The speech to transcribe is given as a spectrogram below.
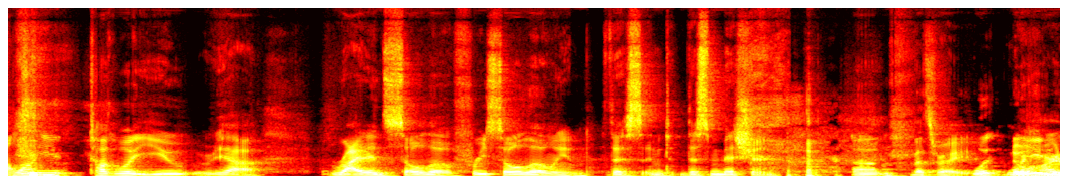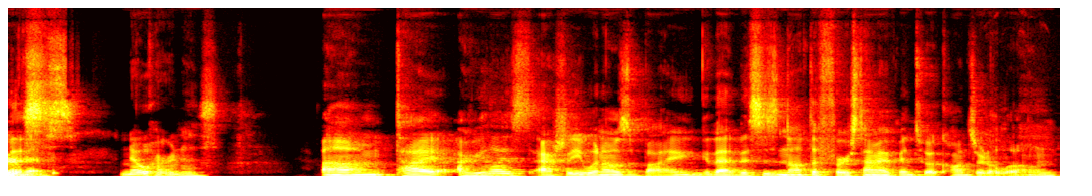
I want you to talk about you, yeah, riding solo, free soloing this and this mission. Um, That's right. what, no what harness. No harness. Um, Ty, I realized actually when I was buying that this is not the first time I've been to a concert alone,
